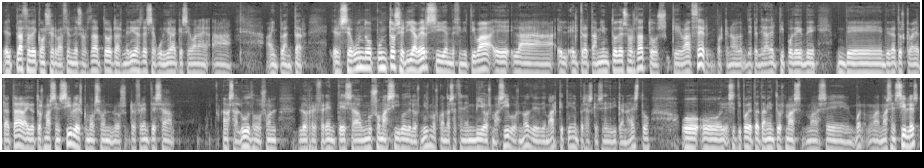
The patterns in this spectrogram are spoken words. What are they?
el plazo de conservación de esos datos, las medidas de seguridad que se van a implantar. El segundo punto sería ver si, en definitiva, eh, el, tratamiento de esos datos que va a hacer, porque no dependerá del tipo de, de datos que vaya a tratar, hay datos más sensibles, como son los referentes a a salud o son los referentes a un uso masivo de los mismos cuando se hacen envíos masivos ¿no? de, marketing, empresas que se dedican a esto, o, ese tipo de tratamientos más, más, eh, bueno, más sensibles,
